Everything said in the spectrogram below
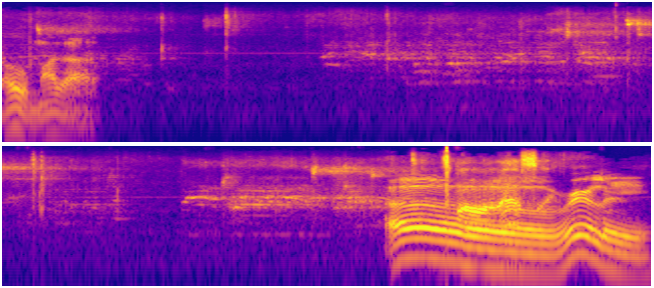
Oh my god. Oh, Oh, really?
